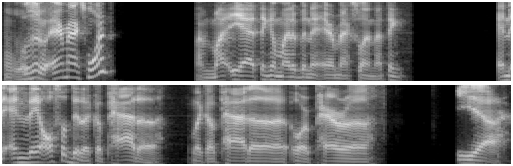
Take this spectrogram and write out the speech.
what Was it an Air Max One? I might, yeah, I think it might have been an Air Max one. I think, and and they also did like a Pada, like a PATA or para Yeah.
